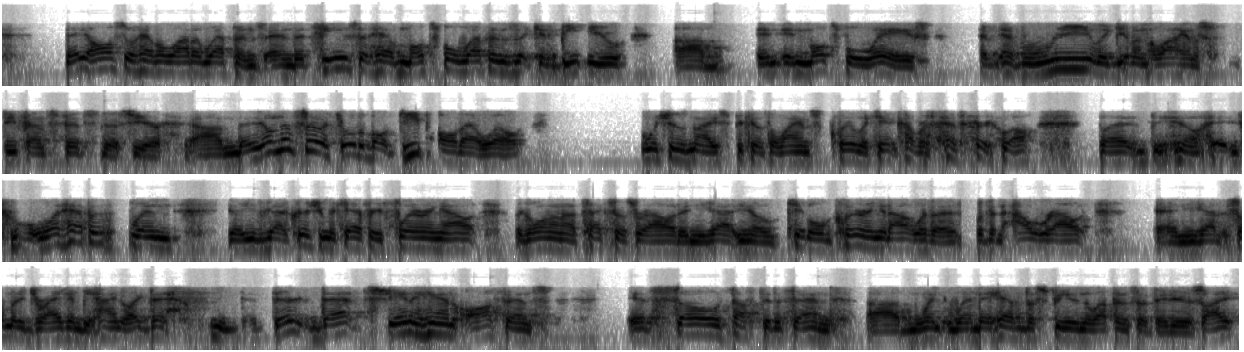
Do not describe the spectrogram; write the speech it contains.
They also have a lot of weapons, and the teams that have multiple weapons that can beat you um, in, in multiple ways have, have really given the Lions defense fits this year. Um, they don't necessarily throw the ball deep all that well, which is nice because the Lions clearly can't cover that very well. But you know, what happens when you know you've got Christian McCaffrey flaring out, they're going on a Texas route, and you got you know Kittle clearing it out with a with an out route, and you got somebody dragging behind like that. There, that Shanahan offense. It's so tough to defend uh, when when they have the speed and the weapons that they do. So I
